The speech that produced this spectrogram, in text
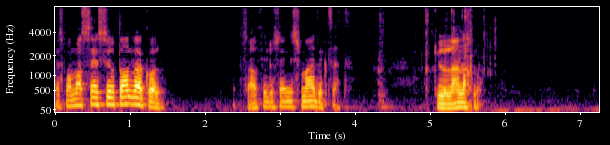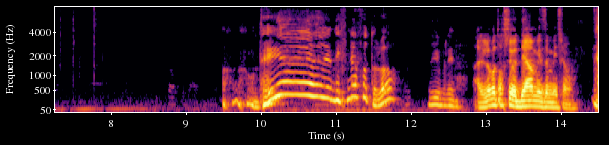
יש ממש שרטון והכל. אפשר אפילו שנשמע את זה קצת. כאילו, לא אנחנו. הוא די אה, נפנף אותו, לא? ריבלין. אני לא בטוח שהוא יודע מי זה מי שם.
